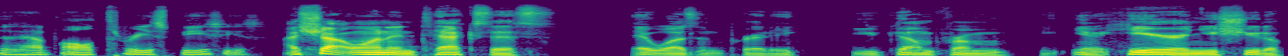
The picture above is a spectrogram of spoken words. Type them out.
have all three species. I shot one in Texas. It wasn't pretty. You come from you know here and you shoot a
